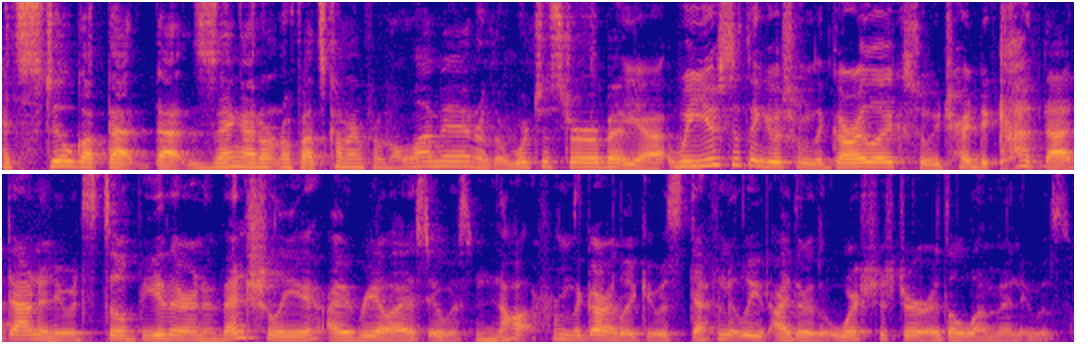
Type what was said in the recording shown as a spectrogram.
it's still got that that zing. I don't know if that's coming from the lemon or the Worcester, but Yeah, we used to think it was from the garlic, so we tried to cut that down and it would still be there. And eventually I realized it was not from the garlic. It was definitely either the Worcestershire or the lemon. It was,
